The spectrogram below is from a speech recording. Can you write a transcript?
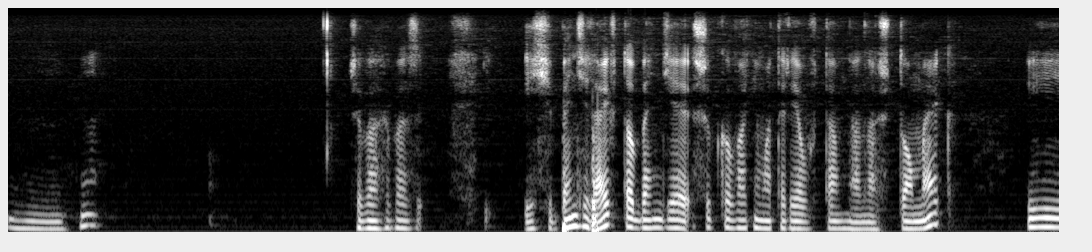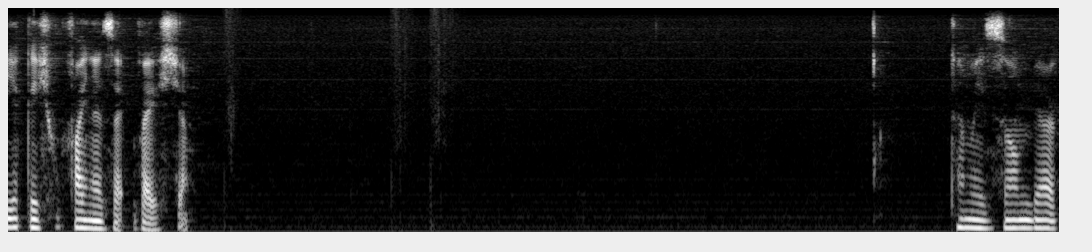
Mhm. Trzeba chyba. Jeśli będzie live, to będzie szykowanie materiałów tam na nasz domek i jakieś fajne wejście. Tam jest zombiak.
